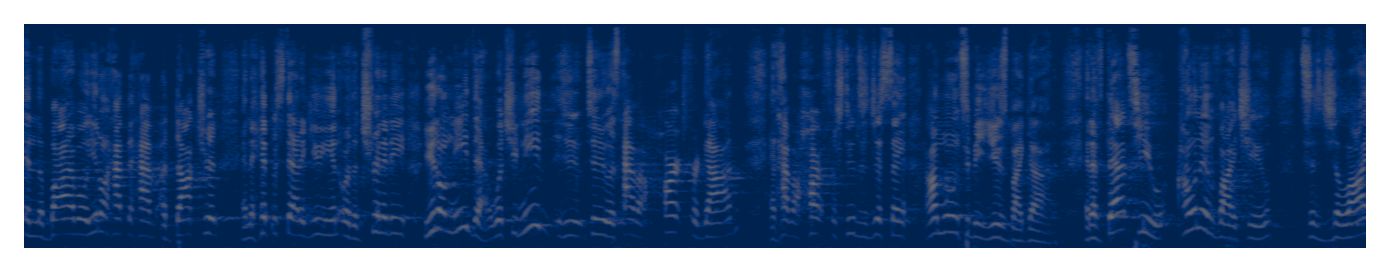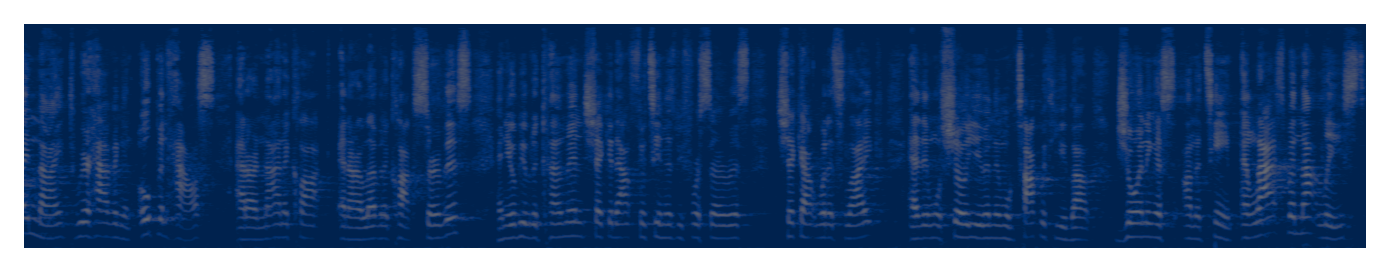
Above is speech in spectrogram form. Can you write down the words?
in the Bible. You don't have to have a doctorate in the Hypostatic Union or the Trinity. You don't need that. What you need to do is have a heart for God and have a heart for students and just say, I'm willing to be used by God. And if that's you, I want to invite you to July 9th. We're having an open house at our 9 o'clock and our 11 o'clock service. And you'll be able to come in, check it out 15 minutes before service, check out what it's like, and then we'll show you and then we'll talk with you about joining us on the team. And last but not least,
